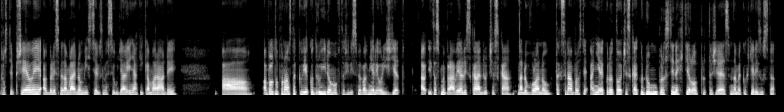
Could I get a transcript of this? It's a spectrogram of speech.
prostě přijeli a byli jsme tam na jednom místě, kde jsme si udělali i nějaký kamarády a, a byl to pro nás takový jako druhý domov, takže když jsme pak měli odjíždět, a i to jsme právě jeli z Kanady do Česka na dovolenou, tak se nám prostě ani jako do toho Česka jako domů prostě nechtělo, protože jsme tam jako chtěli zůstat.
